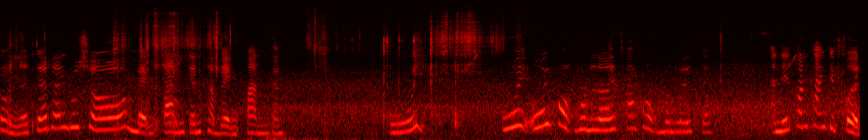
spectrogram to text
ก่อนนะจ๊ะท่านผู้ชมแบ่งปันกันค่ะแบ่งปันกันอุ้ยอุ้ยอุ้ยหกหมดเลยค่ะหกหมดเลยจ้ะอันนี้ค่อนข้างจะเปิด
